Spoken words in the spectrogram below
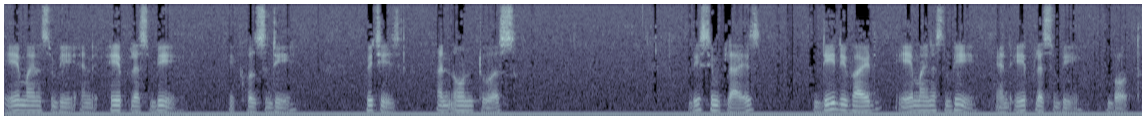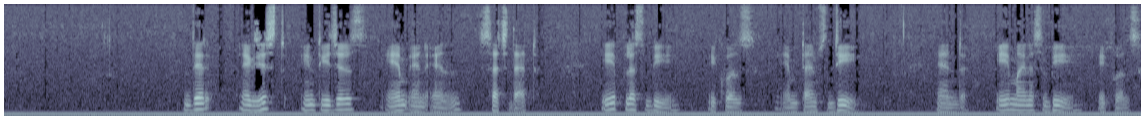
a minus b and a plus b equals d which is unknown to us. This implies d divide a minus b and a plus b both. There exist integers m and n such that a plus b equals m times d and a minus b equals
